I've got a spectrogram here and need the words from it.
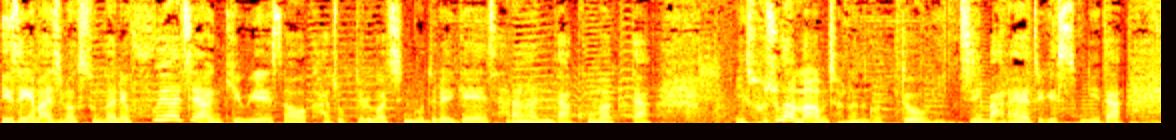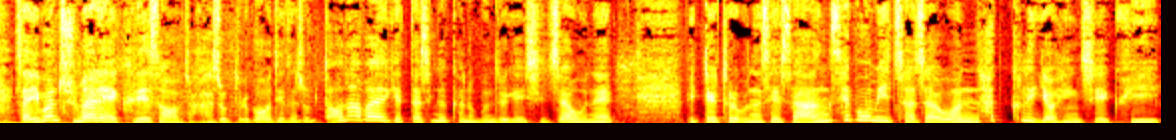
인생의 마지막 순간에 후회하지 않기 위해서 가족들과 친구들에게 사랑한다 고맙다 이 소중한 마음 전하는 것도 잊지 말아야 되겠습니다. 자, 이번 주말에 그래서 가족들과 어디든 좀 떠나봐야겠다 생각하는 분들 계시죠? 오늘 빅데이터로 보는 세상 새봄이 찾아온 핫클릭 여행지에 귀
